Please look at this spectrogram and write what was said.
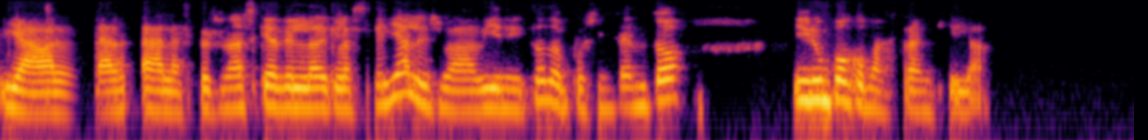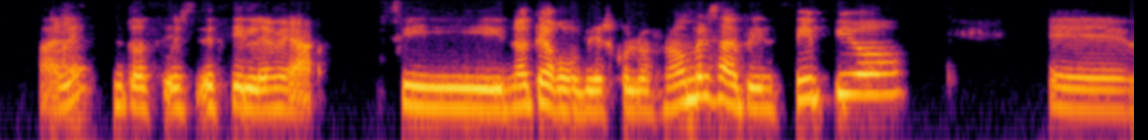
y a, las personas que hacen la clase ya les va bien y todo, pues intento ir un poco más tranquila. ¿Vale? Entonces, decirle, mira, si no te agobies con los nombres al principio, eh,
